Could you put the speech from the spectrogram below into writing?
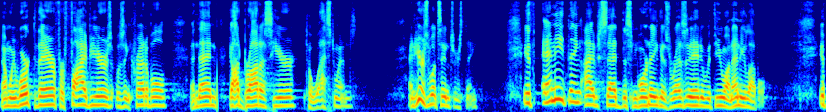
And we worked there for five years. It was incredible. And then God brought us here to Westwinds. And here's what's interesting if anything I've said this morning has resonated with you on any level, if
